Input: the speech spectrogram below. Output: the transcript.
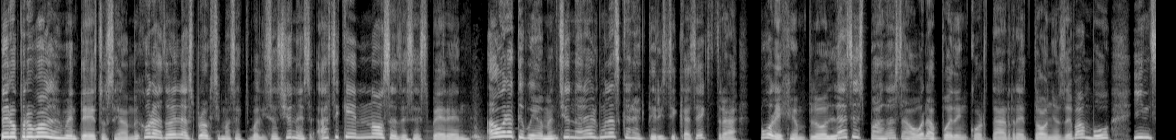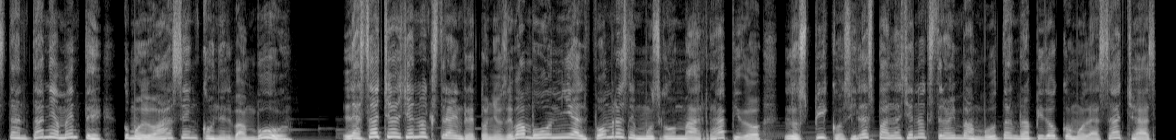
Pero probablemente esto sea mejorado en las próximas actualizaciones, así que no se desesperen. Ahora te voy a mencionar algunas características extra. Por ejemplo, las espadas ahora pueden cortar retoños de bambú instantáneamente, como lo hacen con el bambú. Las hachas ya no extraen retoños de bambú ni alfombras de musgo más rápido, los picos y las palas ya no extraen bambú tan rápido como las hachas,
